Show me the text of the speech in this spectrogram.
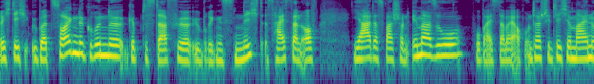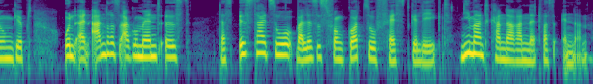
Richtig überzeugende Gründe gibt es dafür übrigens nicht. Es heißt dann oft, ja, das war schon immer so, wobei es dabei auch unterschiedliche Meinungen gibt. Und ein anderes Argument ist, das ist halt so, weil es ist von Gott so festgelegt. Niemand kann daran etwas ändern.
